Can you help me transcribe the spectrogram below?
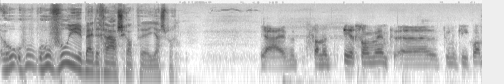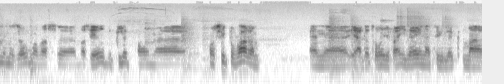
hoe, hoe, hoe voel je je bij de graafschap, Jasper? Ja, van het eerste moment toen ik hier kwam in de zomer was, was heel de club gewoon, gewoon super warm. En ja, dat hoor je van iedereen natuurlijk. Maar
